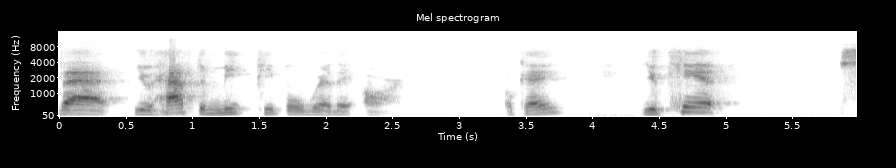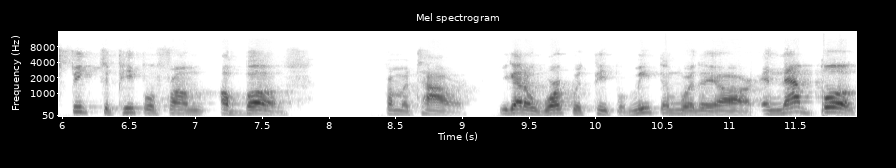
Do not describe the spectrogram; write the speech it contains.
that you have to meet people where they are. Okay? You can't speak to people from above, from a tower. You got to work with people, meet them where they are. And that book,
